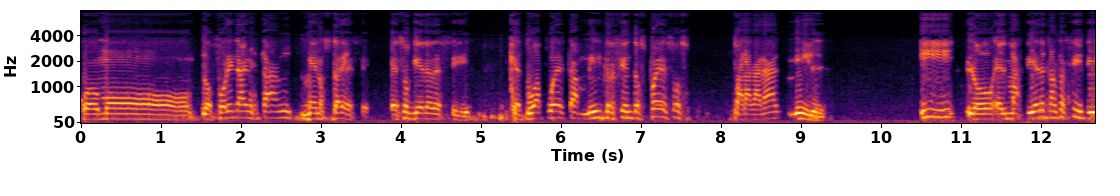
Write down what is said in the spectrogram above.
Como los 49 están menos 13, eso quiere decir que tú apuestas 1.300 pesos para ganar 1.000. Y lo, el más 10 de Kansas City,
